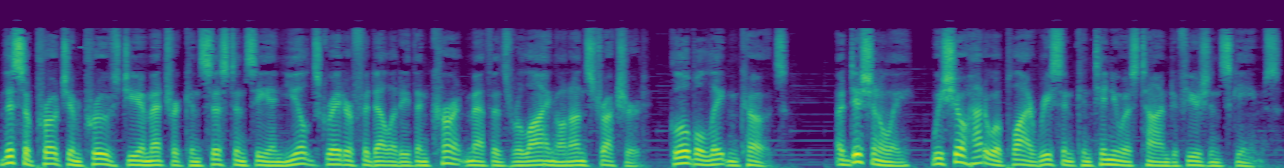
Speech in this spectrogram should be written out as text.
This approach improves geometric consistency and yields greater fidelity than current methods relying on unstructured, global latent codes. Additionally, we show how to apply recent continuous time diffusion schemes.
